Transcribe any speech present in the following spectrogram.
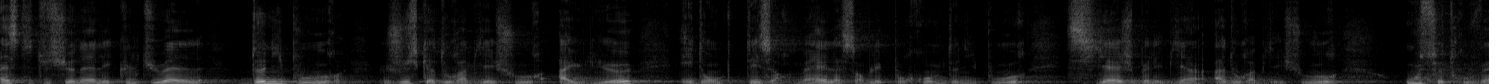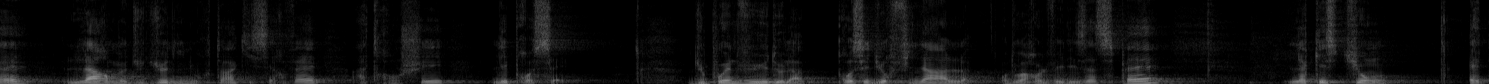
institutionnel et cultuel de Nippur jusqu'à Durabieshur a eu lieu, et donc désormais l'Assemblée Purum de Nippur siège bel et bien à Durabieshur, où se trouvait l'arme du dieu Ninurta qui servait à trancher les procès. Du point de vue de la procédure finale, on doit relever des aspects. La question est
